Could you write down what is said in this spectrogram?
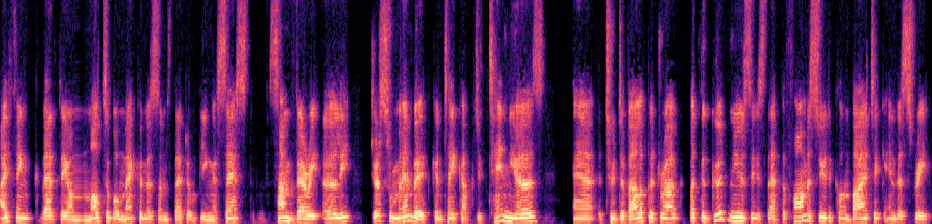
I think that there are multiple mechanisms that are being assessed, some very early. Just remember, it can take up to 10 years uh, to develop a drug. But the good news is that the pharmaceutical and biotech industry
